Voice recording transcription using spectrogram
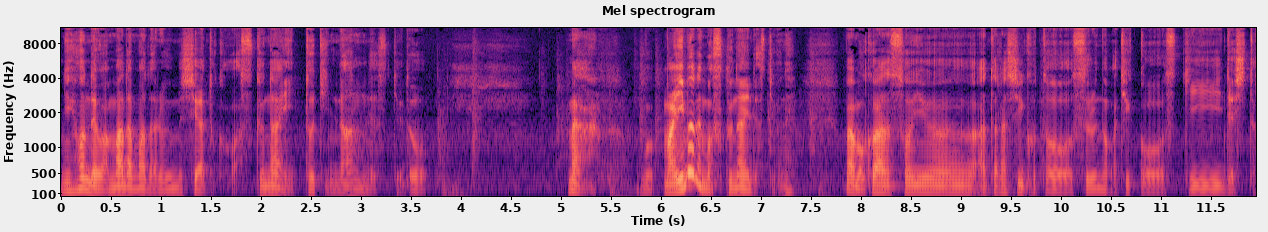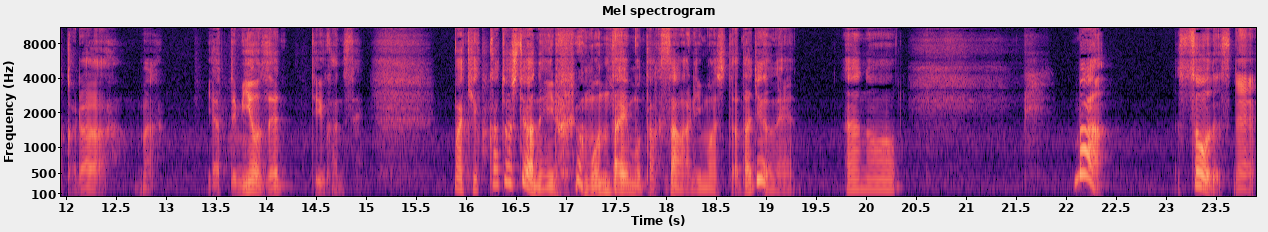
う日本ではまだまだルームシェアとかは少ない時なんですけどまあまあ今でも少ないですけどね。まあ僕はそういう新しいことをするのが結構好きでしたからまあやってみようぜっていう感じで。まあ結果としてはねいろいろ問題もたくさんありました。だけどねあのまあそうですね。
